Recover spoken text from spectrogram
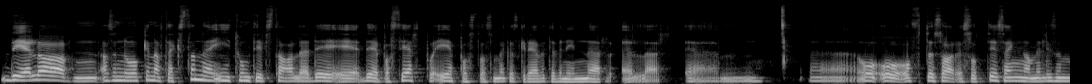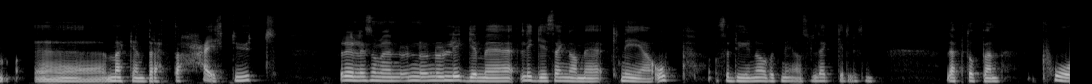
deler av den, altså Noen av tekstene i Tungtidstale det er, det er basert på e-poster som jeg har skrevet til venninner. eller um, og, og, ofte så har jeg sittet i senga med liksom, eh, Mac-en bretta helt ut. For det er liksom en, Når du ligger, med, ligger, i senga med knærne opp, og så dyna over knærne, så legger liksom laptopen på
